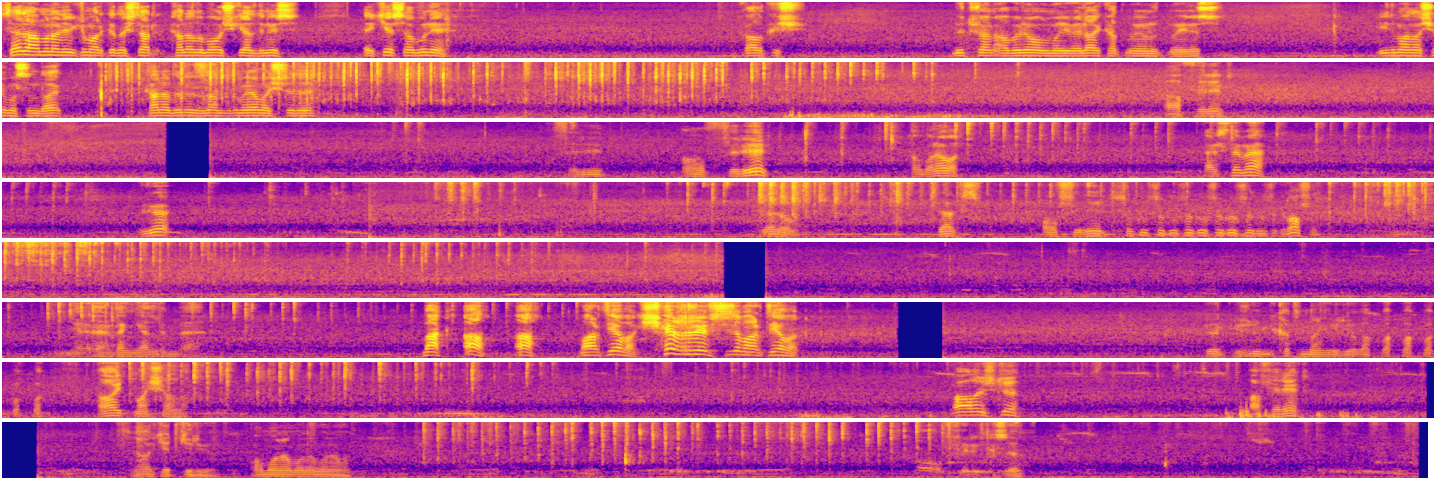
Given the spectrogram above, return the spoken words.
Selamun aleyküm arkadaşlar. Kanalıma hoş geldiniz. Eke Sabuni. Kalkış. Lütfen abone olmayı ve like atmayı unutmayınız. İdman aşamasında kanadını hızlandırmaya başladı. Aferin. Aferin. Aferin. Tabana bak. Tersleme. Yürü. Gel oğlum. Gel kızım. Aferin. Sokul sokul sokul sokul sokul sokul. Aferin. Nerelerden geldim be? Bak al al. Martıya bak. Şerefsiz martıya bak. Gökyüzünün bir katından geliyor. Bak bak bak bak bak bak. Ait maşallah. Al üstü. Aferin. Felaket geliyor. Aman aman aman aman. Aferin kızım.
